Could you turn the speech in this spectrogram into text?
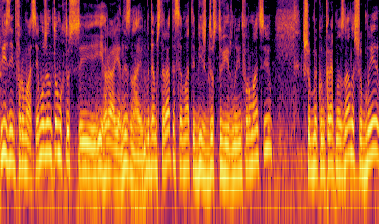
різна інформація. Може на тому хтось і, грає, не знаю. Будемо старатися мати більш достовірну інформацію, щоб ми конкретно знали, щоб ми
